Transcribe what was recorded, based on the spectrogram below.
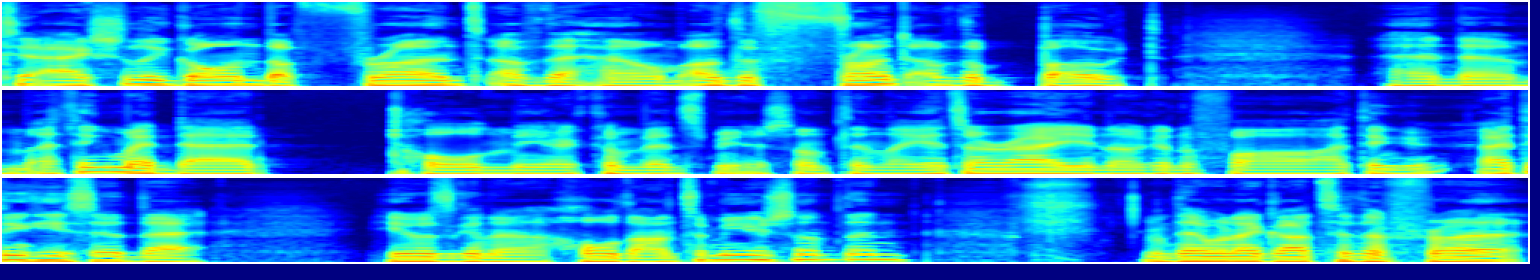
to actually go on the front of the helm of the front of the boat. And um I think my dad told me or convinced me or something like it's all right, you're not gonna fall. I think I think he said that he was gonna hold on to me or something. And then when I got to the front,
